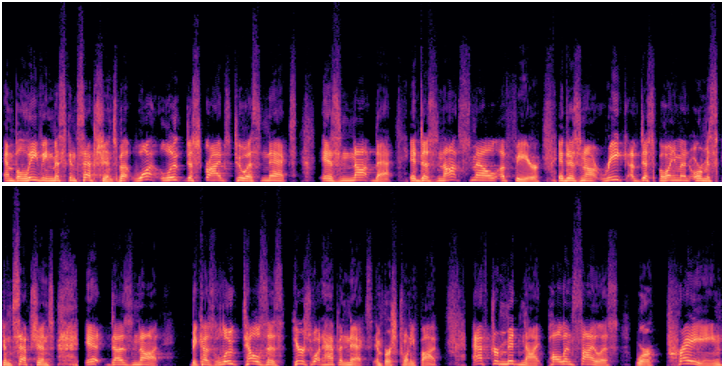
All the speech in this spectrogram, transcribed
and believing misconceptions. But what Luke describes to us next is not that. It does not smell of fear, it does not reek of disappointment or misconceptions. It does not. Because Luke tells us, here's what happened next in verse 25. After midnight, Paul and Silas were praying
